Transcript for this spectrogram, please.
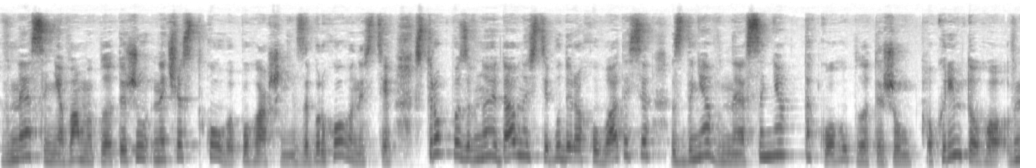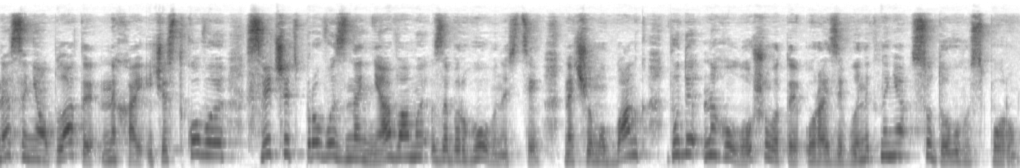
внесення вами платежу на часткове погашення заборгованості, строк позовної давності буде рахуватися з дня внесення такого платежу. Окрім того, внесення оплати, нехай і часткової, свідчить про визнання вами заборгованості, на чому банк буде наголошувати у разі виникнення судового спору.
